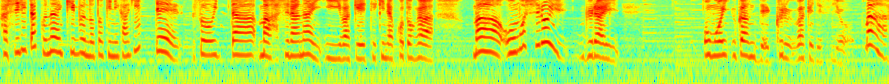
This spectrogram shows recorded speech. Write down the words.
走りたくない気分の時に限ってそういった、まあ、走らない言い訳的なことがまあ面白いぐらい思い浮かんでくるわけですよ。まあ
